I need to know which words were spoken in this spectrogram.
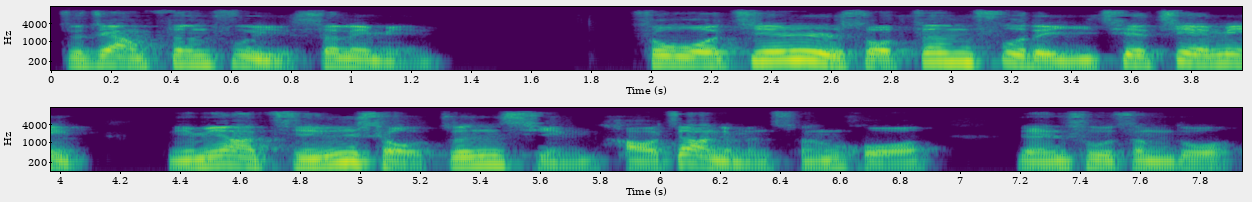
就这样吩咐以色列民说：“我今日所吩咐的一切诫命，你们要谨守遵行，好叫你们存活，人数增多，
